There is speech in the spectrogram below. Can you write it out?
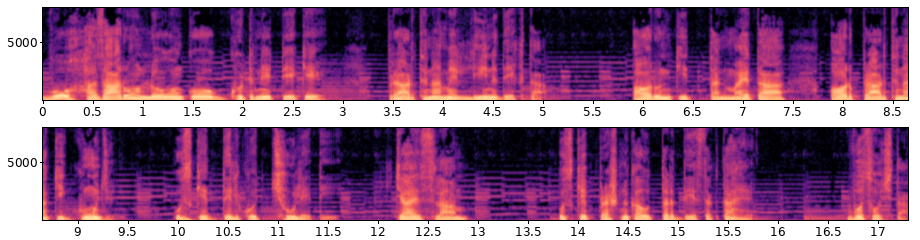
वो हज़ारों लोगों को घुटने टेके प्रार्थना में लीन देखता और उनकी तन्मयता और प्रार्थना की गूंज उसके दिल को छू लेती। क्या इस्लाम उसके प्रश्न का उत्तर दे सकता है? वो सोचता।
